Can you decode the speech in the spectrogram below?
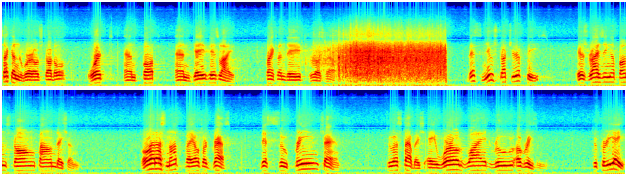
second world struggle worked and fought and gave his life, Franklin D. Roosevelt. This new structure of peace is rising upon strong foundations. Let us not fail to grasp this supreme chance to establish a worldwide rule of reason, to create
